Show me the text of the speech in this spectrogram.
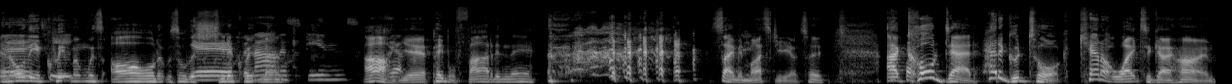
and all the equipment was old. It was all the yeah, shit equipment. banana skins. Ah, Yep. yeah, people farted in there. Same in my studio too. Uh, called dad, had a good talk. Cannot wait to go home.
